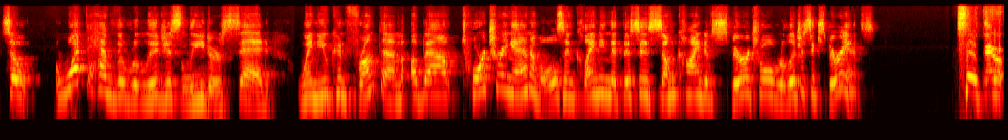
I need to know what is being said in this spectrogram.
So, what have the religious leaders said when you confront them about torturing animals and claiming that this is some kind of spiritual religious experience? So there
